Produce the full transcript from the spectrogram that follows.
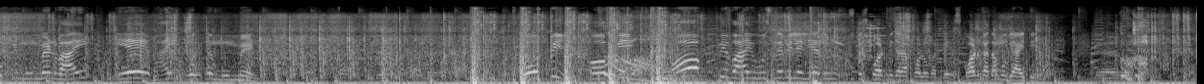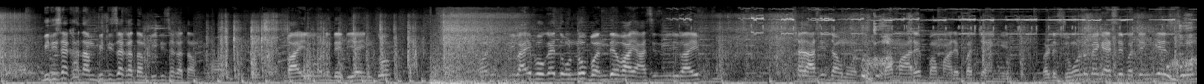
ओपी मूवमेंट भाई। ये भाई बोलते मूवमेंट ओपी ओपी ओपी। भाई, उसने भी ले लिया, तू उसके स्क्वाड पे जरा फॉलो करते स्क्वाड खत्म हो गया आई थी विदिशा खत्म विदिशा खत्म विदिशा खत्म। भाई लोगों ने दे दिया इनको। और रिवाइव हो गए दोनों बंदे, भाई, आशीष रिवाइव शायद आशीष डाउन हुआ था। बम मारे बम मारे बच जाएँगे। बट जोन में कैसे बचेंगे? जोन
